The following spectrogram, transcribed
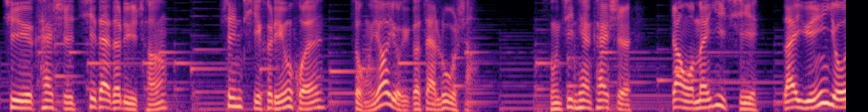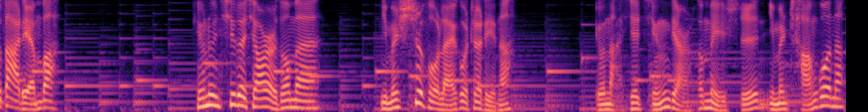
去开始期待的旅程，身体和灵魂总要有一个在路上。从今天开始，让我们一起来云游大连吧。评论区的小耳朵们，你们是否来过这里呢？有哪些景点和美食你们尝过呢？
